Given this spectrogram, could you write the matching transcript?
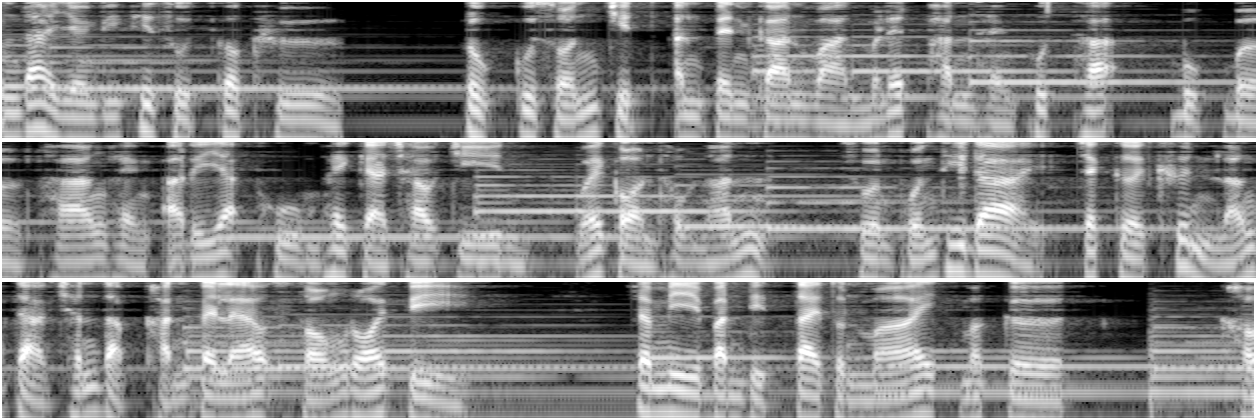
ำได้อย่างดีที่สุดก็คือ ปลุกกุศลจิตอันเป็นการหว่านเมล็ดพันธุ์แห่งพุทธบุกเบิกทางแห่งอริยภูมิให้แก่ชาวจีนไว้ก่อนเท่านั้น ส่วนผลที่ได้จะเกิดขึ้นหลังจากฉันดับขันไปแล้ว 200 ปี จะมีบัณฑิตใต้ต้นไม้มาเกิด เขา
